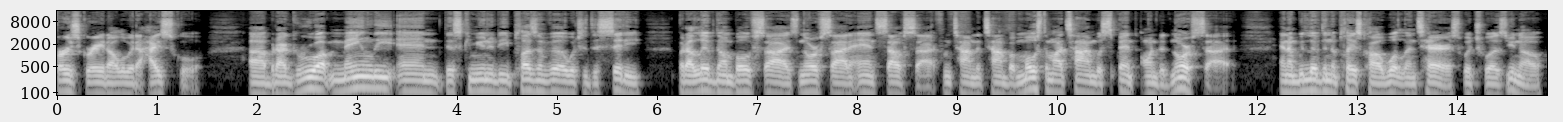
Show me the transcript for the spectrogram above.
first grade all the way to high school. Uh, but I grew up mainly in this community, Pleasantville, which is the city. But I lived on both sides, north side and south side, from time to time. But most of my time was spent on the north side, and we lived in a place called Woodland Terrace, which was, you know,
